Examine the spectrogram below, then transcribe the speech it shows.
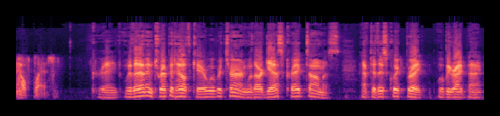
health plans. Great. With that, Intrepid Healthcare will return with our guest, Craig Thomas. After this quick break, we'll be right back.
